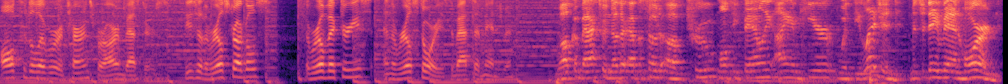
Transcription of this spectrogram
all to deliver returns for our investors. These are the real struggles, the real victories, and the real stories of asset management. Welcome back to another episode of True Multifamily. I am here with the legend, Mr. Dave Van Horn.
